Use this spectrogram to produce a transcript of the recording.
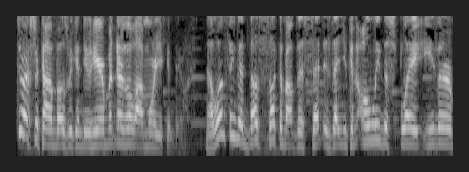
two extra combos we can do here, but there's a lot more you can do. Now, one thing that does suck about this set is that you can only display either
